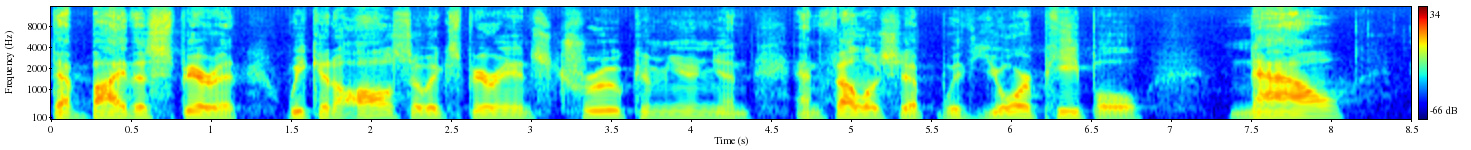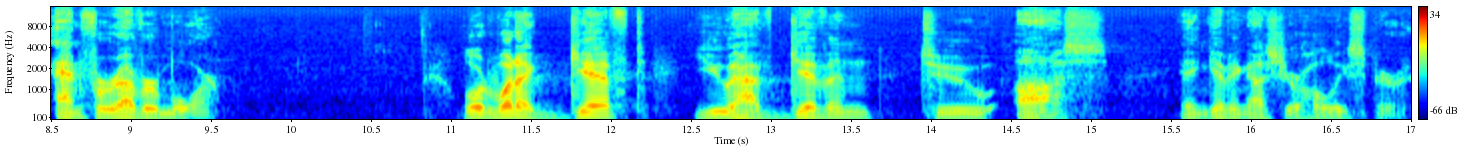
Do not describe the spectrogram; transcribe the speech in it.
that by the Spirit, we can also experience true communion and fellowship with your people now and forevermore. Lord, what a gift you have given to us in giving us your Holy Spirit.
